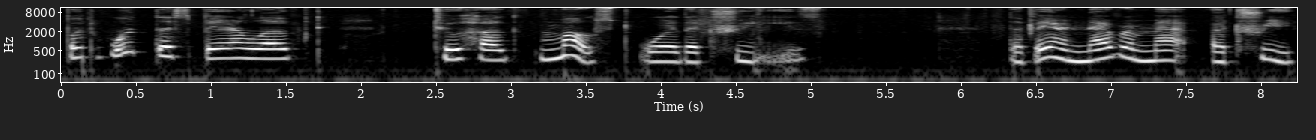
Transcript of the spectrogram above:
But what this bear loved to hug most were the trees. The bear never met a tree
